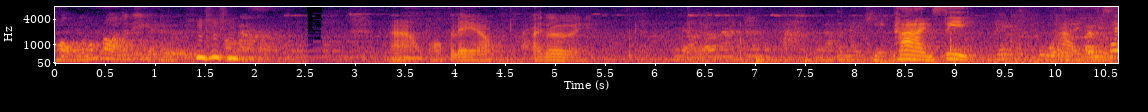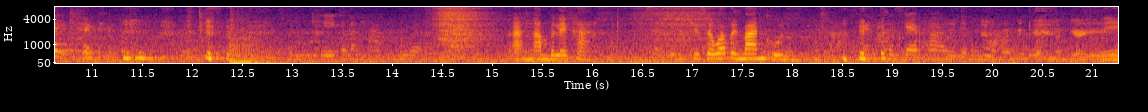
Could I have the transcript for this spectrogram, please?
หอมกว่าห้องนอนฉันอีกอะเธอห้องน้ำแบบอ้าวออกไปแล้วไปเลยแล้วแล้วนะนะมาถ่ายนะก็ถ่ายเค้กถ่ายสิเค้กของปูถ่ายเอ้ยไม่ใช่เค้กดูเค้กกันนะคะเพื่อนอะนำไปเลยค่ะ คิดซะว่าเป็นบ้านคุณฉันแก้ผ้าเลยได้ไหมคะนี่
